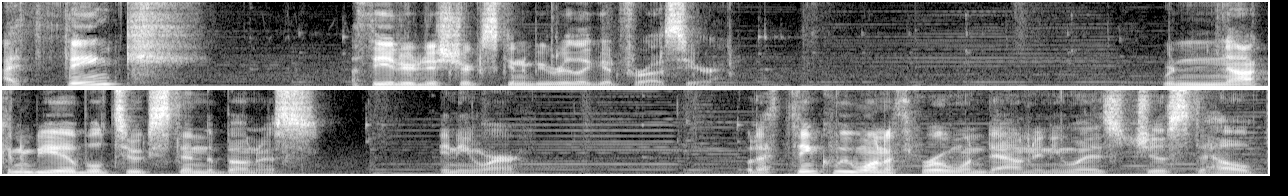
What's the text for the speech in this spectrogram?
I think a theater district's going to be really good for us here. We're not going to be able to extend the bonus anywhere. But I think we want to throw one down anyways, just to help.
